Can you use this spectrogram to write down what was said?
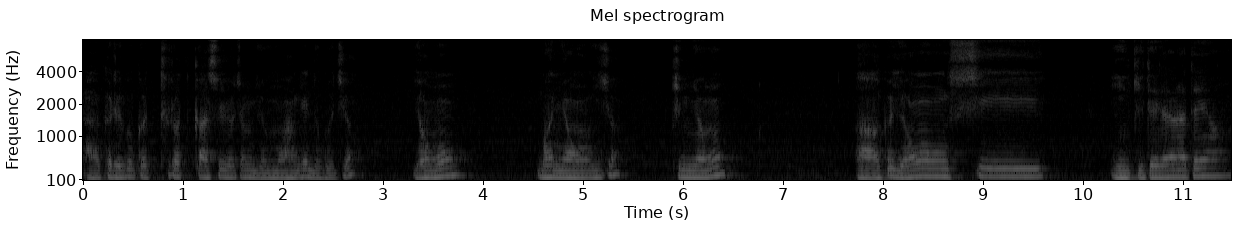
아, 그리고 그 트롯 가수 요즘 유명한 게 누구죠? 영웅? 뭔 영웅이죠? 김영웅? 아, 그 영웅 씨 인기 대단하대요.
